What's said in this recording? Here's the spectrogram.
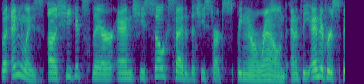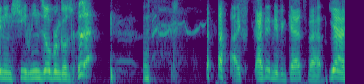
But anyways, uh, she gets there and she's so excited that she starts spinning around. And at the end of her spinning, she leans over and goes. I, I didn't even catch that. Yeah,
